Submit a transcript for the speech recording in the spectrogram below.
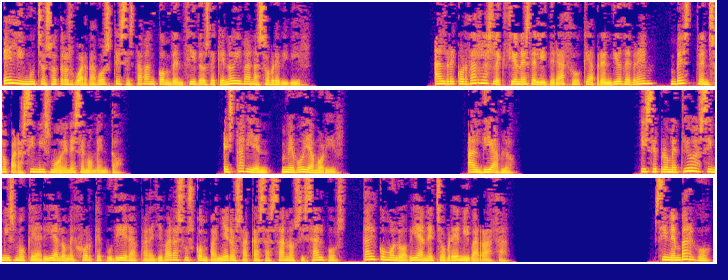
Él y muchos otros guardabosques estaban convencidos de que no iban a sobrevivir. Al recordar las lecciones de liderazgo que aprendió de Brem, Best pensó para sí mismo en ese momento. Está bien, me voy a morir. Al diablo. Y se prometió a sí mismo que haría lo mejor que pudiera para llevar a sus compañeros a casa sanos y salvos, tal como lo habían hecho Brem y Barraza. Sin embargo,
